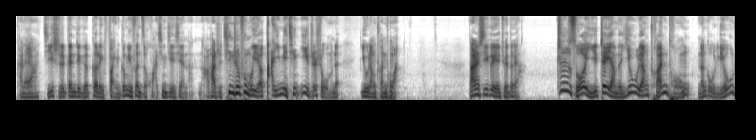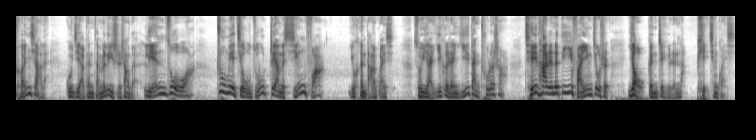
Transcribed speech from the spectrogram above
看来啊，及时跟这个各类反革命分子划清界限呢，哪怕是亲生父母也要大义灭亲，一直是我们的。优良传统啊，当然，西哥也觉得呀，之所以这样的优良传统能够流传下来，估计啊，跟咱们历史上的连坐啊、诛灭九族这样的刑罚有很大的关系。所以啊，一个人一旦出了事儿，其他人的第一反应就是要跟这个人呐撇清关系。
